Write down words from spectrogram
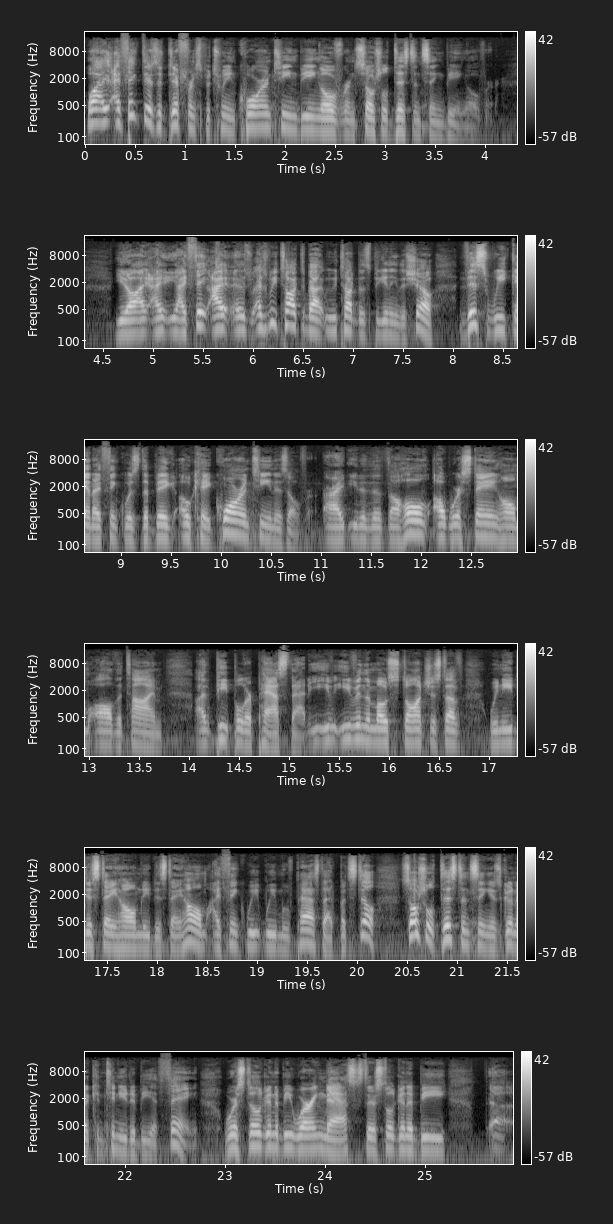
Well, I, I think there's a difference between quarantine being over and social distancing being over. You know, I, I, I think I as, as, we talked about, we talked at the beginning of the show. This weekend, I think, was the big okay. Quarantine is over. All right, you know, the, the whole uh, we're staying home all the time. Uh, people are past that. E- even the most staunchest of we need to stay home, need to stay home. I think we we move past that. But still, social distancing is going to continue to be a thing. We're still going to be wearing masks. There's still going to be. Uh,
